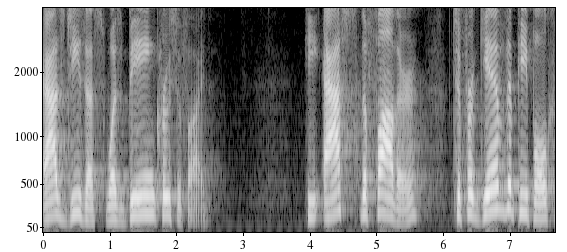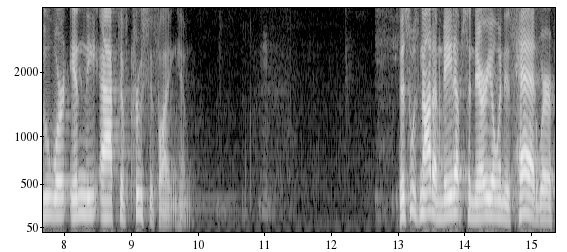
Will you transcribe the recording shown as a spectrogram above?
As Jesus was being crucified, he asked the Father to forgive the people who were in the act of crucifying him. This was not a made up scenario in his head where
